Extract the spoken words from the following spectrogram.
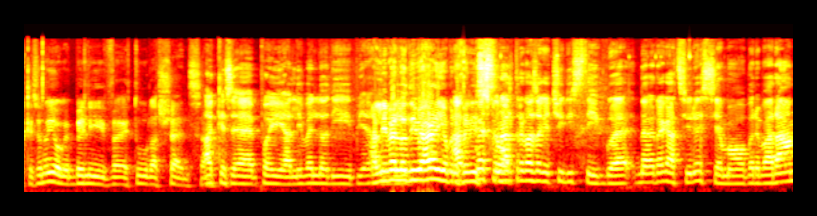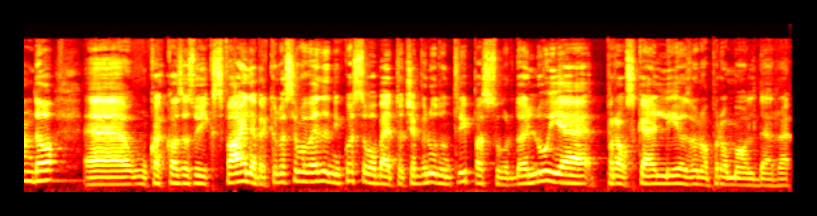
Perché sono io che believe e tu la scienza. Anche se poi a livello di... A livello di- io Ah, preferisco- questa è un'altra cosa che ci distingue. No, ragazzi, noi stiamo preparando eh, un qualcosa su X-File perché lo stiamo vedendo in questo momento. Ci è venuto un trip assurdo e lui è pro Skelly, io sono pro Molder.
